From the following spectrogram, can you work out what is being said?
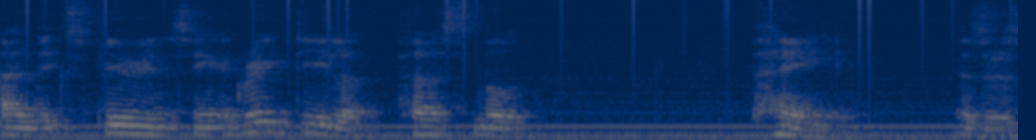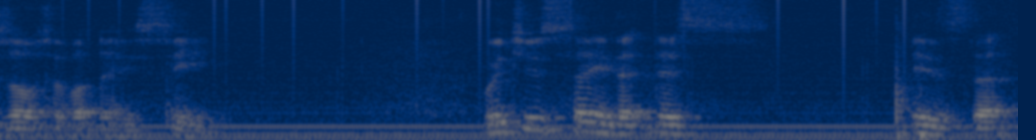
and experiencing a great deal of personal pain as a result of what they see. Would you say that this is that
